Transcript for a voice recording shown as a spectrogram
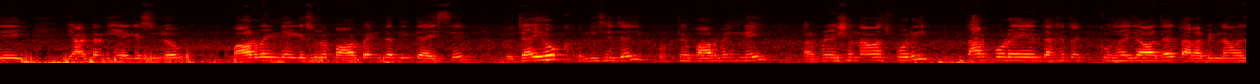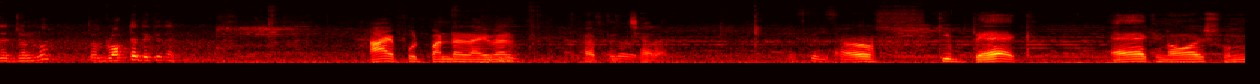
যেই ইয়ারটা নিয়ে গেছিল পাওয়ার ব্যাংক নিয়ে গেছিল পাওয়ার ব্যাংকটা দিতে আইসে তো যাই হোক, নিচে যাই, ওর থেকে পাওয়ার ব্যাংক নেই। তারপরে এসে নামাজ পড়ি। তারপরে দেখা যাক কোথায় যাওয়া যায় তারাবির নামাজের জন্য। তো ব্লগটা দেখতে থাক। Hi food panda driver. হাত ছাড়া। কি ব্যাগ। এক নয় শূন্য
